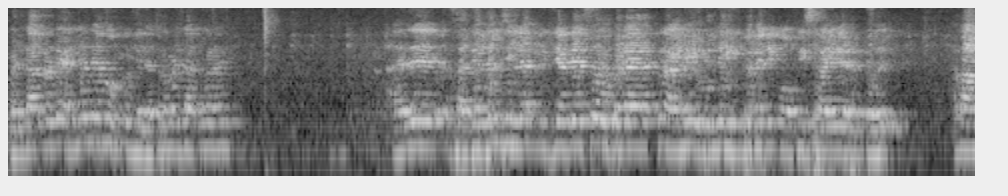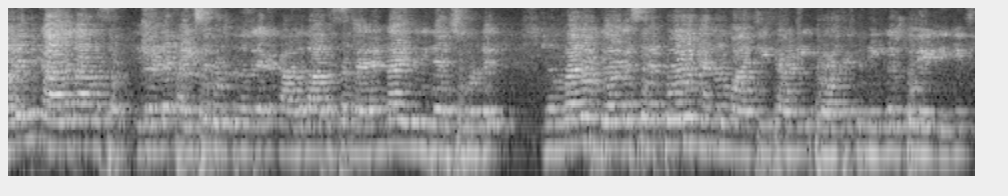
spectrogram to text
പഠിതാക്കളുടെ എണ്ണം ഞാൻ നോക്കുന്നില്ല. എത്ര പഠിതാക്കളാണ്? അതായത് സത്യത്തിൽ ജില്ലാ വിദ്യാഭ്യാസ ഉപഡയറക്ടറാണ് ഇതിന്റെ ഇംപ്ലിമെന്റിംഗ് ഓഫീസറായി വരുന്നത്. അപ്പൊ അവിടെ കാലതാമസം ഇവരുടെ പൈസ കൊടുക്കുന്നതിലൊക്കെ കാലതാമസം വരണ്ട എന്ന് വിചാരിച്ചുകൊണ്ട് നിർമ്മാണ ഉദ്യോഗസ്ഥരെ പോലും ഞങ്ങൾ മാറ്റിയിട്ടാണ് ഈ പ്രോജക്ട് നിങ്ങൾക്ക് വേണ്ടി മീൻസ്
